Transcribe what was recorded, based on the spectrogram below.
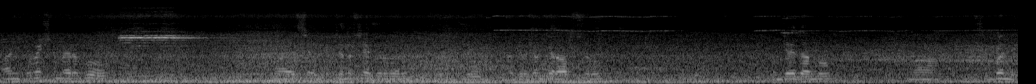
ఆ ఇన్ఫర్మేషన్ మేరకు మా ఎస్ఐ చంద్రశేఖర్ గారు అగ్రికల్చర్ ఆఫీసరు పంచాయతీదారులు మా సిబ్బంది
